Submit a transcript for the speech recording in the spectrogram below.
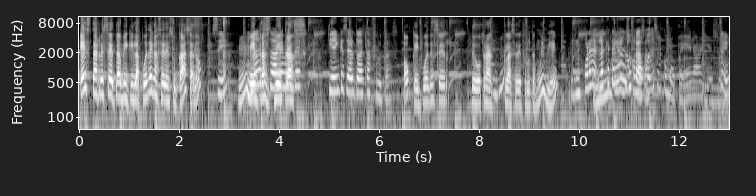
Esta receta, Vicky, la pueden hacer en su casa, ¿no? Sí. Mm, No Mientras, mientras, Tienen que ser todas estas frutas. ok, puede ser de otra clase de fruta, muy bien. Por ejemplo, las que Mm. tengan en su casa. Puede ser como pera y eso. Sí.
